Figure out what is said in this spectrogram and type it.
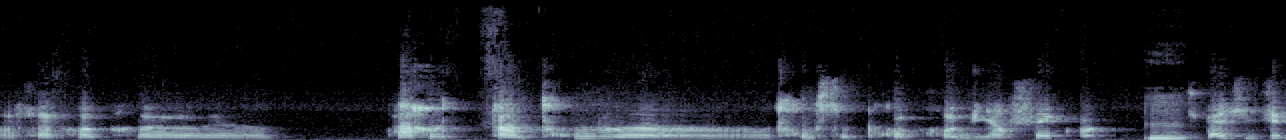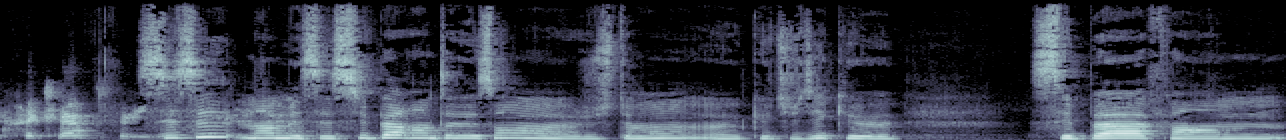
a sa propre. Enfin, trouve, trouve ses propres bienfaits, quoi. Mm. Je sais pas si c'est très clair ce que je dis. Si, si, non, mais c'est super intéressant, justement, que tu dis que c'est pas. Enfin.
